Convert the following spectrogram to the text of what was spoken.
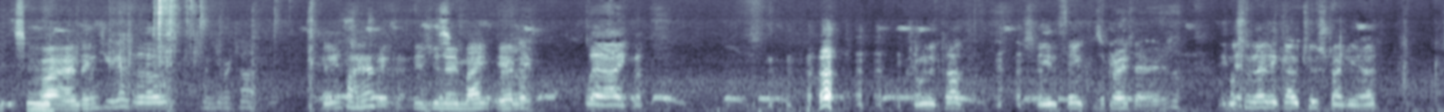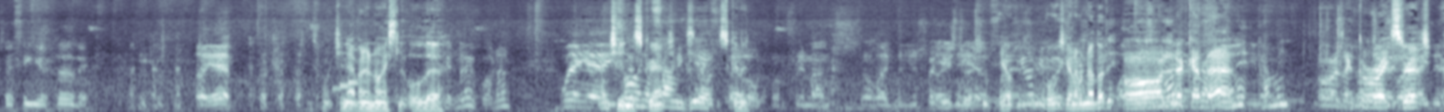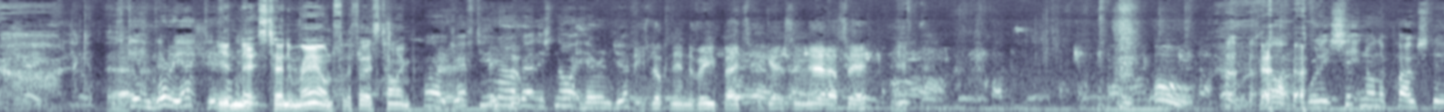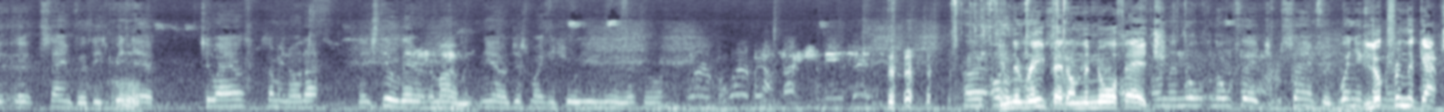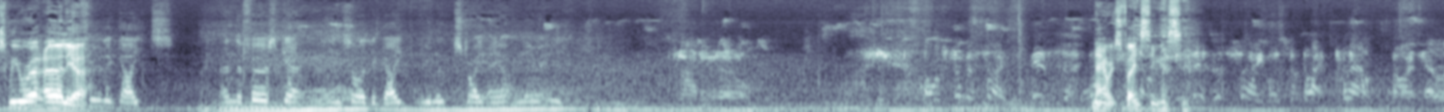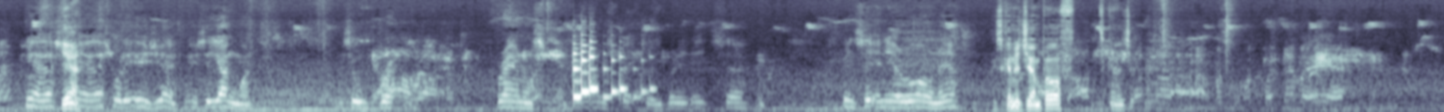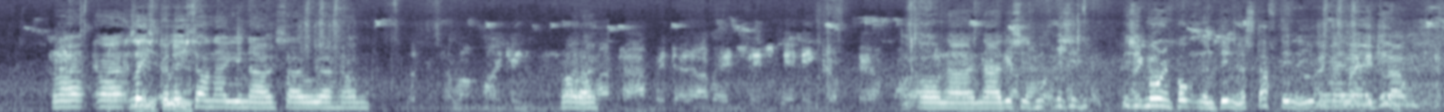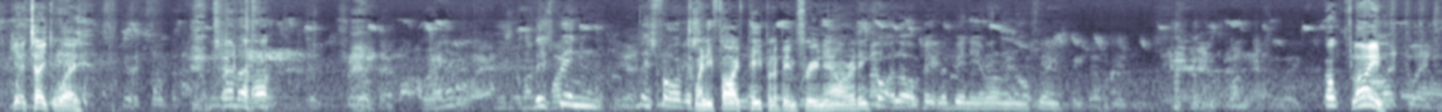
It's, uh, Right, Andy. When did you go? Hello. When you retire? Here's, Oh, yeah? here's your new mate. Here, look. Where I got Join the club. Same thing. It's a growth area, isn't it? Mustn't let it go too straight, you know. So they think you're a hermit. I am. just watching having a nice little. Uh, Good move, well done. Well, yeah. And it's Gina trying to Scratch. find it's Jeff. It's gonna- out three months, so I got used to it. used to it yeah. so far. yep. Oh, he's gonna have another. Oh, another look at crane, that! isn't it, coming? Oh, it's a great why I stretch. didn't cave. It's getting very active, Isn't it? It's turning round for the first time. Hi Jeff, do you know about this night heron, Jeff? He's looking in the reed bed. If he gets in there, that's it. Oh, oh, well, it's sitting on a post at, at Sandford. It's been Oh. there two hours, something like that. And it's still there at the moment. Yeah, I'm just making sure you knew. That's all right. Uh, In the reed bed on the north on, edge. On the north, north edge of Sandford. When you Look from in- the gaps we were at you come in earlier. Through the gates, and the first gap inside the gate, you look straight out, and there it is. Now it's facing us. Yeah, that's, Yeah. yeah. that's what it is. Yeah, it's a young one. It's all bra- brown and, s- brown and speckly, but it, it's uh, been sitting here a while now. It's going to jump off. It's going to. Right, uh, at least at least I know you know. So uh, um, righto. Oh no, no, this is this is this is more important than dinner. Stuffed dinner. You can have that again. Get a takeaway. Ta-da. Three of them. There's been there's five or 25 in- people have been through now already. Quite a lot of people have been here on and off. Yeah. And one to eight. Oh, flying. Right. To eight.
